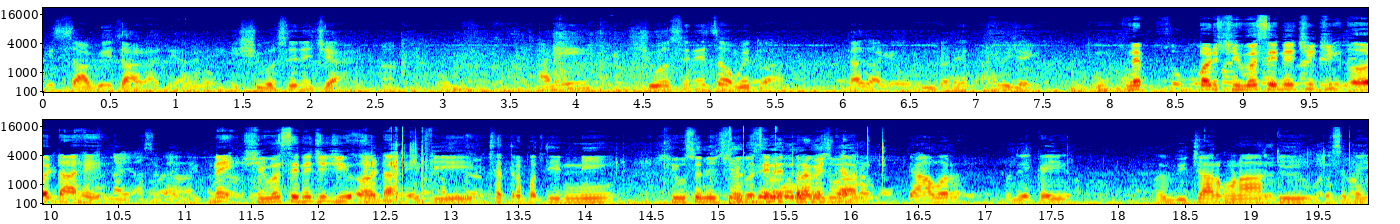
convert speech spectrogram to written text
की सहावी जागा जी आहे ही शिवसेनेची आहे. आणि शिवसेनेचा उमेदवार त्या जागेवरून लढेल आणि विजयी. नाही पण शिवसेनेची जी अट आहे नाही असं काही नाही. नाही शिवसेनेची जी अट आहे की छत्रपतींनी शिवसेनेची शिवसेनेत प्रवेश करा त्यावर म्हणजे काही विचार होणार की कसं काही?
